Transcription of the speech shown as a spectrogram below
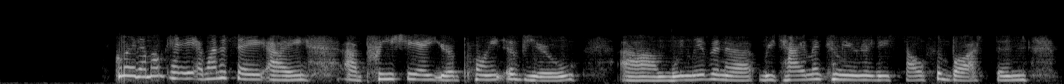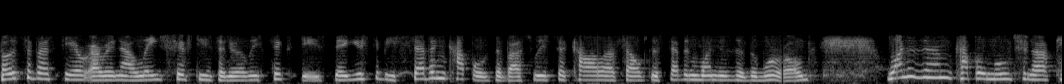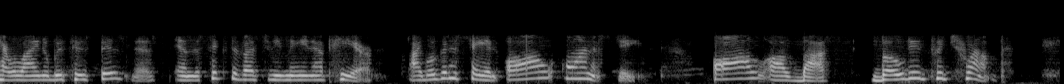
Good, I'm okay. I want to say I appreciate your point of view. Um, we live in a retirement community south of Boston. Most of us here are in our late 50s and early 60s. There used to be seven couples of us. We used to call ourselves the seven wonders of the world. One of them couple moved to North Carolina with his business, and the six of us remain up here. I was going to say, in all honesty, all of us voted for Trump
